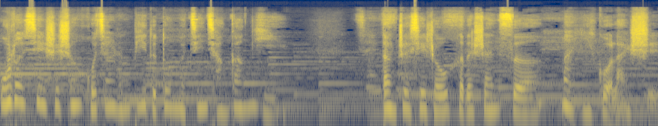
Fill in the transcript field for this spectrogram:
无论现实生活将人逼得多么坚强刚毅，当这些柔和的山色漫溢过来时，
